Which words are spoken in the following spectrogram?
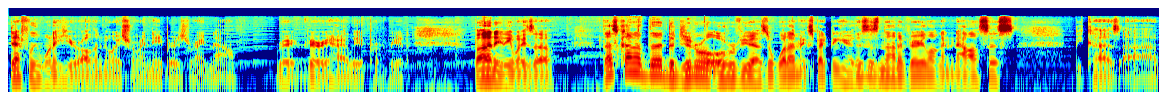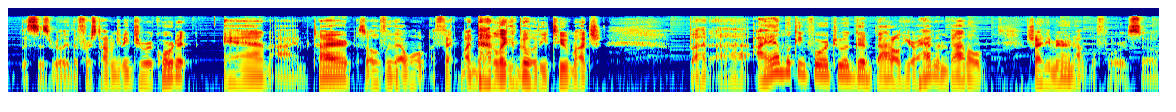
Definitely want to hear all the noise from my neighbors right now. Very, very highly appropriate. But anyways, though, that's kind of the, the general overview as to what I'm expecting here. This is not a very long analysis because uh, this is really the first time I'm getting to record it and I'm tired, so hopefully that won't affect my battling ability too much. But uh, I am looking forward to a good battle here. I haven't battled Shiny Marinock before, so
